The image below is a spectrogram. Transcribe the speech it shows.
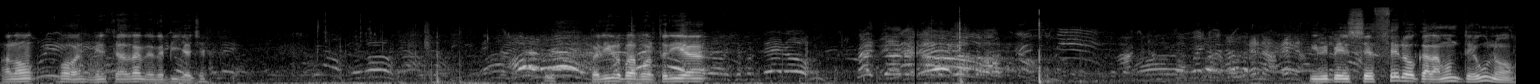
Balón, joder, viene este atrás, le pilla, che. Peligro para la portería. Y Lipense 0, Calamonte 1.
